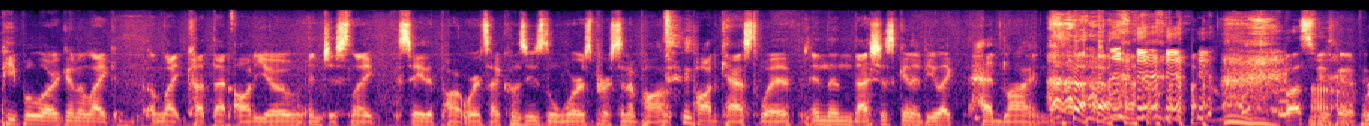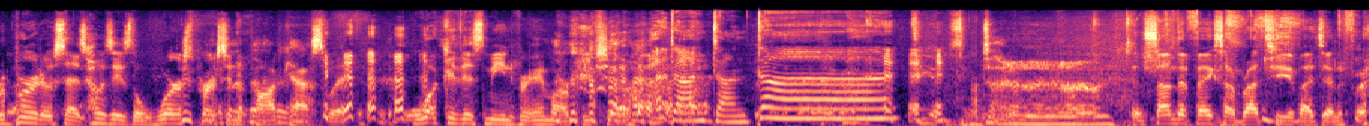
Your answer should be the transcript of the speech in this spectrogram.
On. People are gonna like uh, like cut that audio and just like say the part where it's like Jose's the worst person to po- podcast with, and then that's just gonna be like headlines. Roberto says Jose is the worst person to podcast with. What could this mean for MRP show? Dun dun dun. Dun. And sound effects are brought to you by Jennifer.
